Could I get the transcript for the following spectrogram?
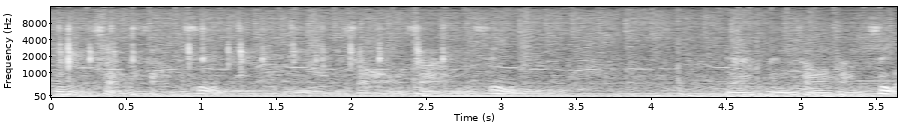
หนึ่งสองสามสี่หนึ่งสองสามสี่นะหนึ่งสองสามสี่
